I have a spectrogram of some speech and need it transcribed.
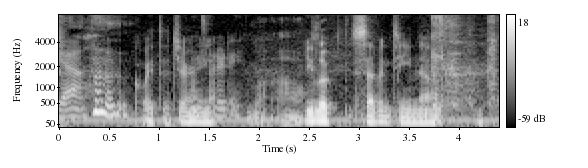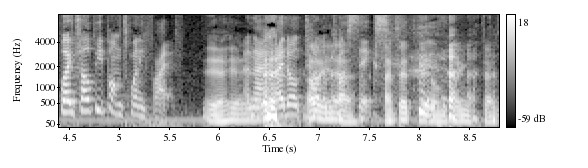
yeah, Quite the on journey. Saturday. Wow. You look 17 now. Well, I tell people I'm 25. Yeah, yeah. And yeah. I- I don't tell them plus six. I bet they don't think that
